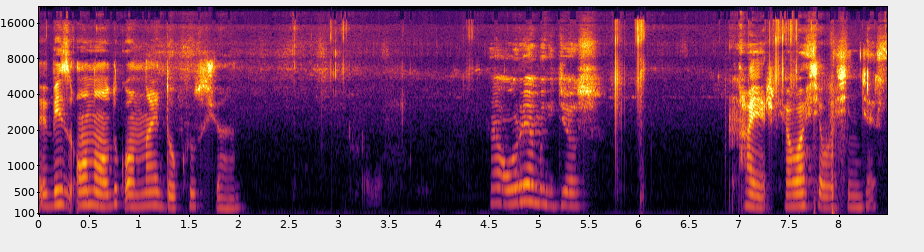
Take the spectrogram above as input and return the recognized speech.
Ve biz 10 olduk onlar 9 şu an. Ha oraya mı gidiyoruz? Hayır yavaş yavaş ineceğiz.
